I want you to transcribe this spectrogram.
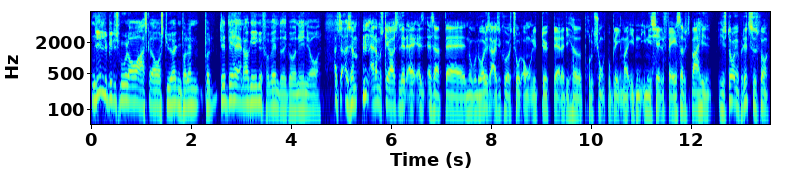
En lille bitte smule overrasket over styrken på den. På, det, det havde jeg nok ikke forventet gående ind i år. Altså, altså er der måske også lidt, altså da Novo Nordisk aktiekurs tog et ordentligt dyk der, da de havde produktionsproblemer i den initielle fase, så var historien på det tidspunkt,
